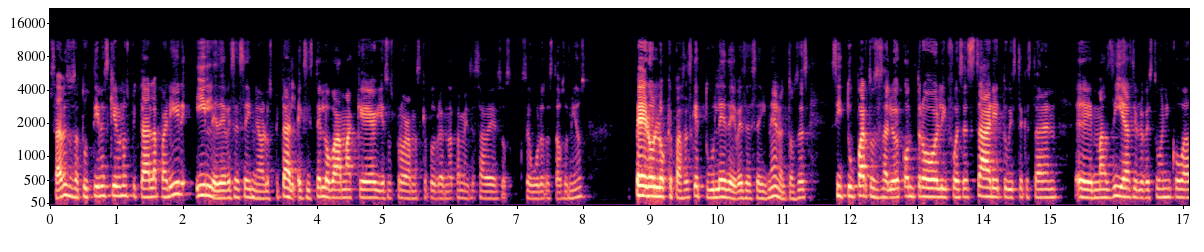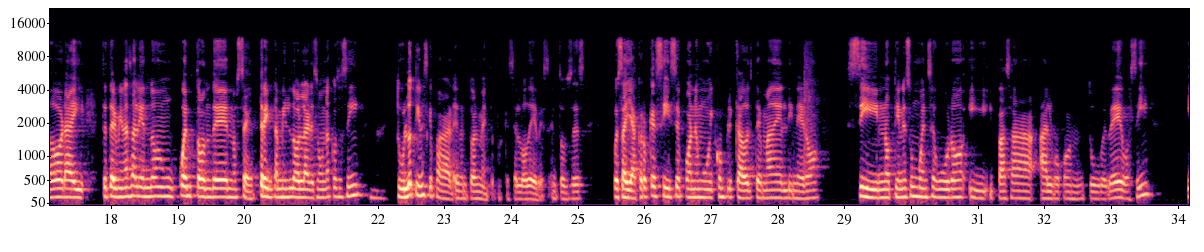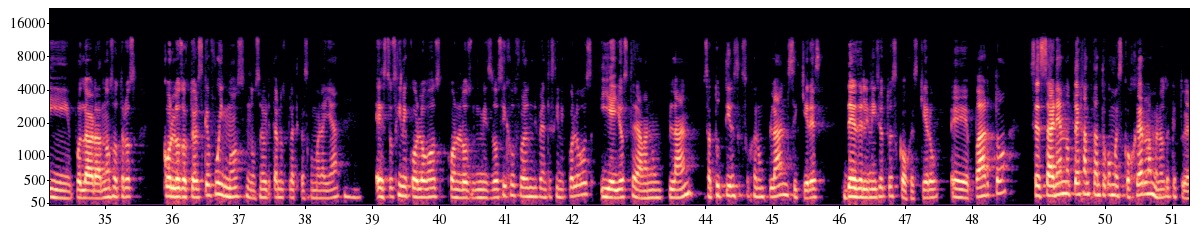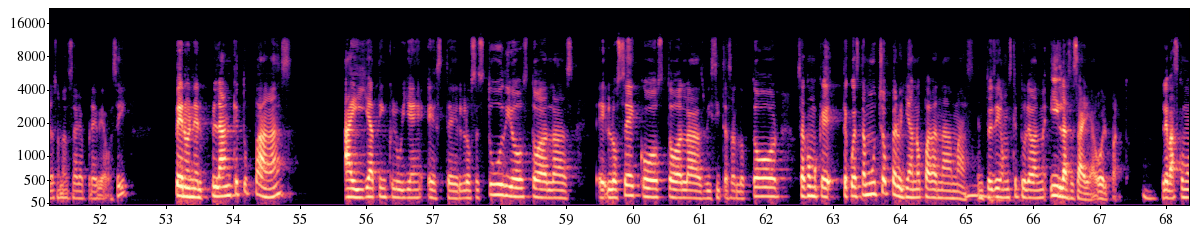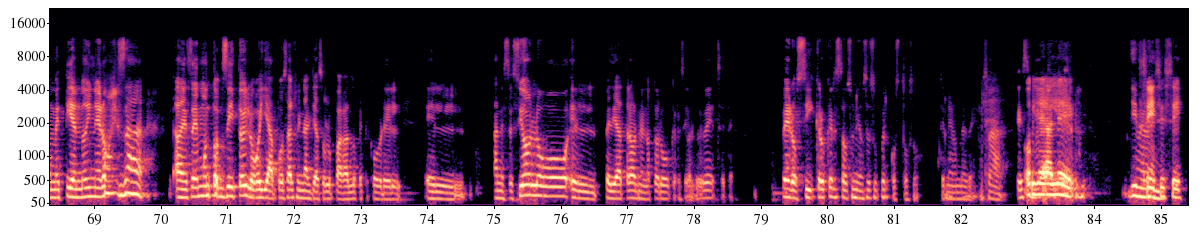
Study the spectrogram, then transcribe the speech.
¿Sabes? O sea, tú tienes que ir a un hospital a parir y le debes ese dinero al hospital. Existe el Obamacare y esos programas que pues Brenda también se sabe de esos seguros de Estados Unidos. Pero lo que pasa es que tú le debes ese dinero. Entonces, si tu parto se salió de control y fue cesárea y tuviste que estar en eh, más días y el bebé estuvo en incubadora y te termina saliendo un cuentón de, no sé, 30 mil dólares o una cosa así, tú lo tienes que pagar eventualmente porque se lo debes. Entonces, pues allá creo que sí se pone muy complicado el tema del dinero si no tienes un buen seguro y, pasa algo con tu bebé o así. Y pues la verdad nosotros con los doctores que fuimos, no sé, ahorita nos platicas cómo era ya, estos ginecólogos, con los, mis dos hijos fueron diferentes ginecólogos y ellos te daban un plan, o sea, tú tienes que escoger un plan, si quieres, desde el inicio tú escoges, quiero eh, parto, cesárea no te dejan tanto como escogerlo, a menos de que tuvieras una cesárea previa o así, pero en el plan que tú pagas, ahí ya te incluye este, los estudios, todas las eh, los secos, todas las visitas al doctor, o sea, como que te cuesta mucho, pero ya no pagas nada más. Mm. Entonces, digamos que tú le vas, y la cesárea o el parto, mm. le vas como metiendo dinero a, esa, a ese montoncito y luego ya, pues al final ya solo pagas lo que te cobre el, el anestesiólogo, el pediatra o neonatólogo que recibe el bebé, etcétera. Pero sí, creo que en Estados Unidos es súper costoso tener un bebé. O sea, es Oye, Ale, dime. Sí, sí, sí.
